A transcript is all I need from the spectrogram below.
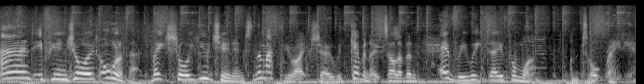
And if you enjoyed all of that, make sure you tune in to the Matthew Wright Show with Kevin O'Sullivan every weekday from one on Talk Radio.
